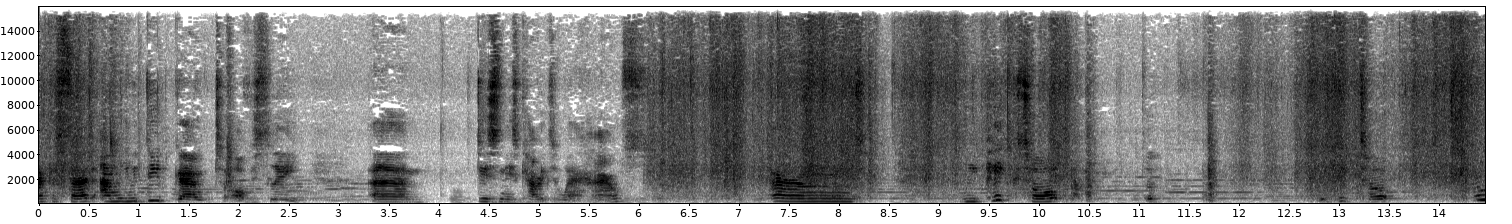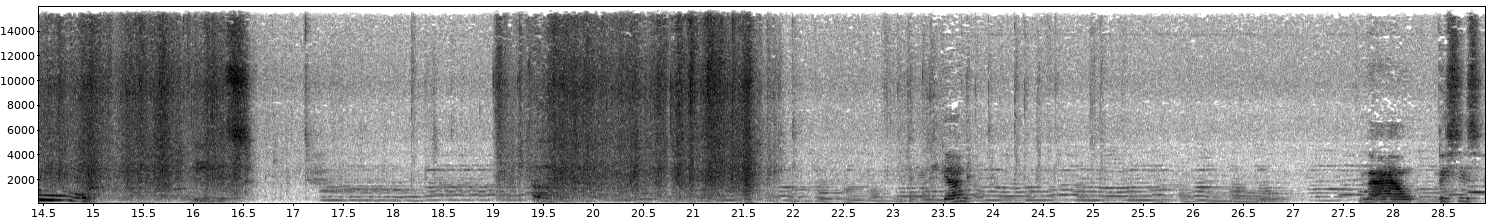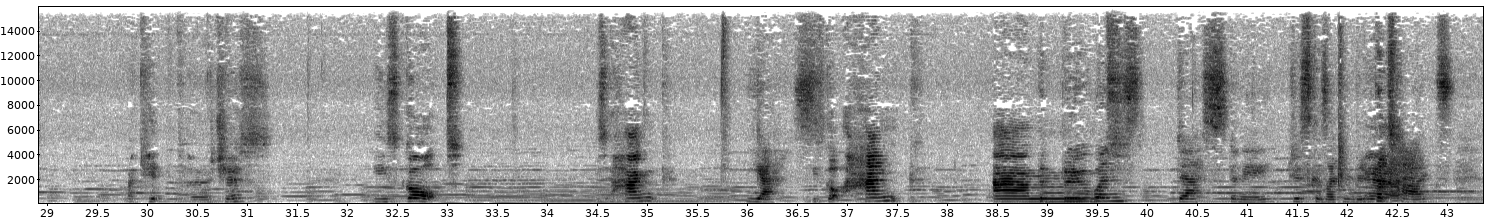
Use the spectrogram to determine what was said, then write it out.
Like I said, and we did go to obviously um, Disney's Character Warehouse. And we picked up, we picked up, ooh, these. There we go. Now, this is Kip purchase. He's got, is it Hank? Yes. He's got Hank and... The blue one's Destiny, just because I can read the tags.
